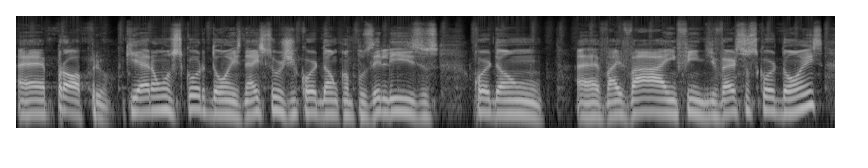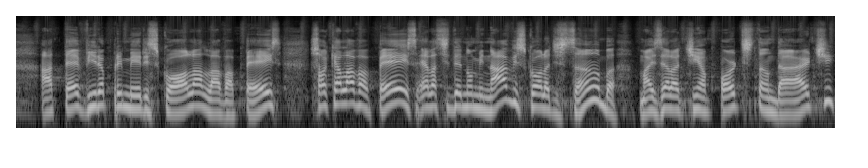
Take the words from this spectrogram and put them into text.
é, próprio, que eram os cordões, né? Aí surge cordão Campos Elíseos, cordão é, vai vai, enfim, diversos cordões, até vir a primeira escola, Lava Pés. Só que a Lava Pés, ela se denominava escola de samba, mas ela tinha porta-estandarte,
